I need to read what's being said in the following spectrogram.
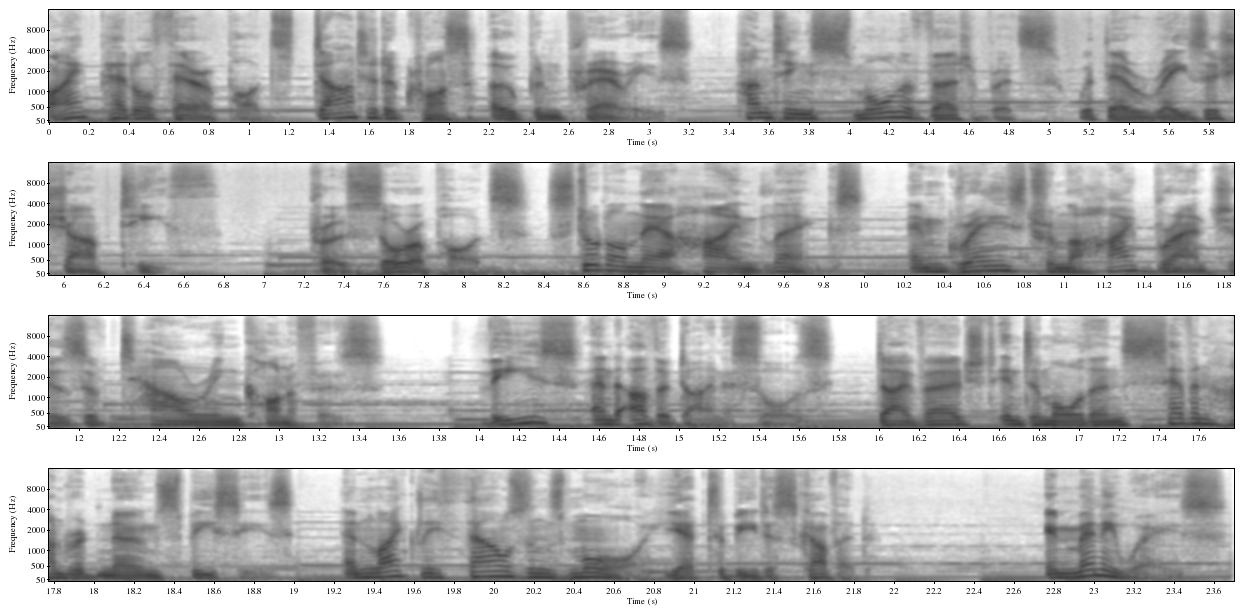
bipedal theropods darted across open prairies, hunting smaller vertebrates with their razor-sharp teeth. Prosauropods stood on their hind legs and grazed from the high branches of towering conifers. These and other dinosaurs diverged into more than 700 known species and likely thousands more yet to be discovered. In many ways,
